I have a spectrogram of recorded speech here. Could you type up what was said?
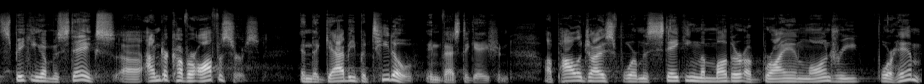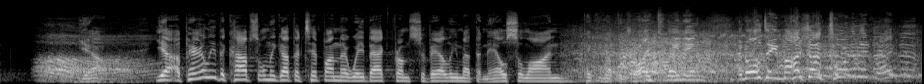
Speaking of mistakes, uh, undercover officers in the Gabby Petito investigation apologized for mistaking the mother of Brian Laundrie for him. Oh. Yeah. Yeah, apparently the cops only got the tip on their way back from surveilling him at the nail salon, picking up the dry cleaning, an all day Mahjong tournament, right?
